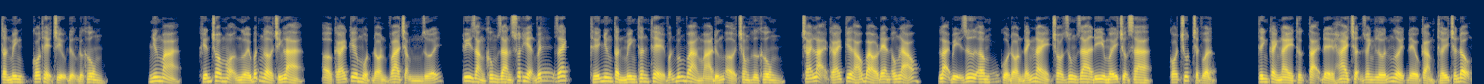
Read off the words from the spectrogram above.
tần minh có thể chịu đựng được không? Nhưng mà, khiến cho mọi người bất ngờ chính là, ở cái kia một đòn va chạm dưới, tuy rằng không gian xuất hiện vết rách, thế nhưng tần minh thân thể vẫn vững vàng mà đứng ở trong hư không, trái lại cái kia áo bào đen ông lão, lại bị dư âm của đòn đánh này cho rung ra đi mấy trượng xa, có chút chật vật. Tình cảnh này thực tại để hai trận doanh lớn người đều cảm thấy chấn động,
